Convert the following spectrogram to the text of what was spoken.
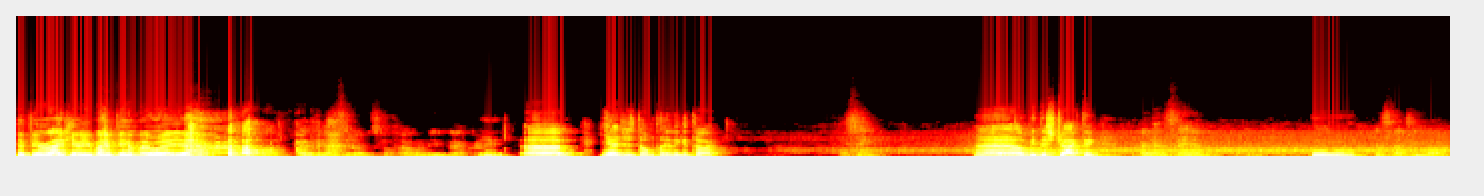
if you're right here, you might be in my way. Yeah. Can I sit on the sofa? I want to be in the background. um, yeah. Just don't play the guitar. Eh, that'll be distracting. I can sing. Ooh. It's not too loud.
